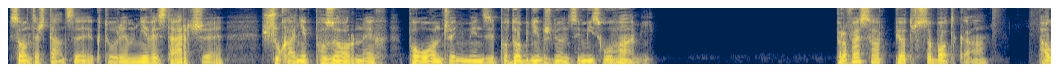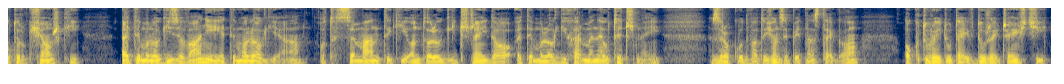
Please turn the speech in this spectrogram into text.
Są też tacy, którym nie wystarczy szukanie pozornych połączeń między podobnie brzmiącymi słowami. Profesor Piotr Sobotka, autor książki Etymologizowanie i etymologia od semantyki ontologicznej do etymologii hermeneutycznej z roku 2015, o której tutaj w dużej części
